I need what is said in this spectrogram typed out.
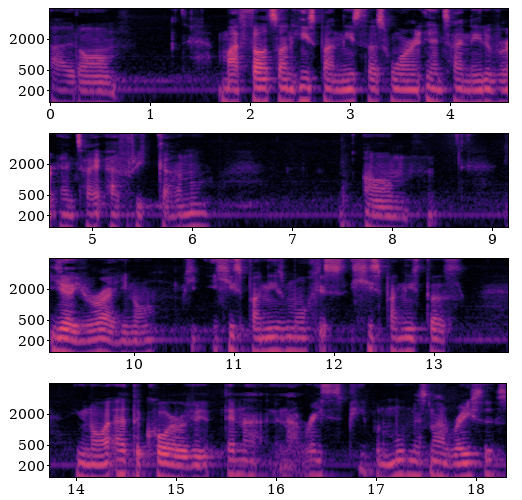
I don't. my thoughts on Hispanistas weren't anti-native or anti-Africano. Um, yeah, you're right. You know, Hispanismo, his, Hispanistas. You know, at the core of it, they're not they're not racist people. The movement's not racist,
